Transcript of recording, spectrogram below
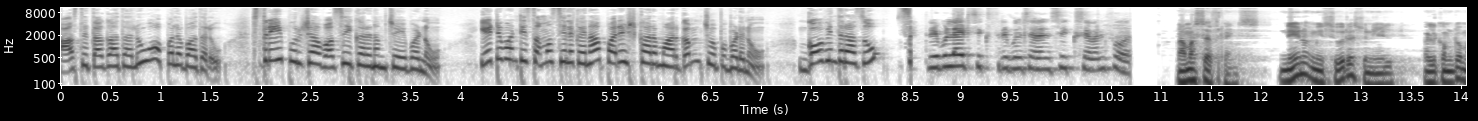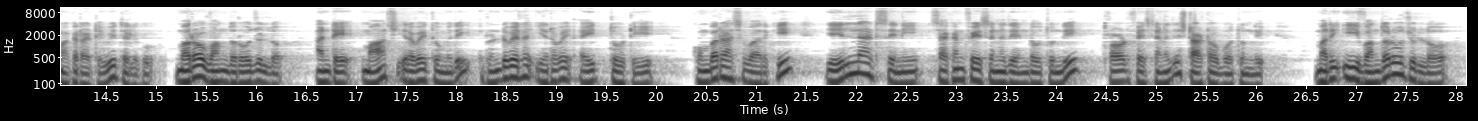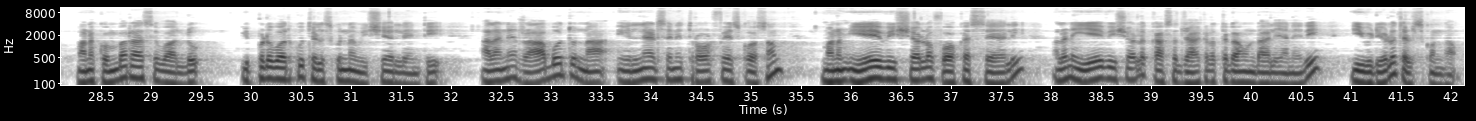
ఆస్తి తగాదాలు అప్పుల బాధలు స్త్రీ పురుష వశీకరణం చేయబడును. ఎటువంటి సమస్యలకైనా పరిష్కార మార్గం చూపబడును. Govindaraju triple eight six triple seven six seven four నమస్తే ఫ్రెండ్స్. నేను మీ Surya Sunil. Welcome to Makara TV Telugu. మరో వంద రోజుల్లో అంటే మార్చ్ ఇరవై తొమ్మిది రెండు వేల ఇరవై ఐదు తోటి కుంభరాశి వారికి ఏలినాటి శని సెకండ్ ఫేజ్ అనేది ఎండ్ అవుతుంది థర్డ్ ఫేజ్ అనేది స్టార్ట్ అవబోతుంది. మరి ఈ వంద రోజుల్లో మన కుంభరాశి వాళ్ళు ఇప్పటి వరకు తెలుసుకున్న విషయాలేంటి? అలానే రాబోతున్న ఏలినాటి అని థర్డ్ ఫేస్ కోసం మనం ఏ విషయాల్లో ఫోకస్ చేయాలి? అలానే ఏ విషయాల్లో కాస్త జాగ్రత్తగా ఉండాలి అనేది ఈ వీడియోలో తెలుసుకుందాం.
